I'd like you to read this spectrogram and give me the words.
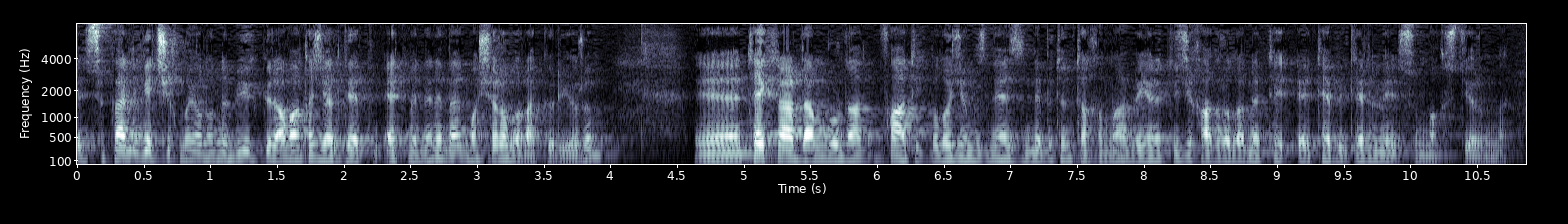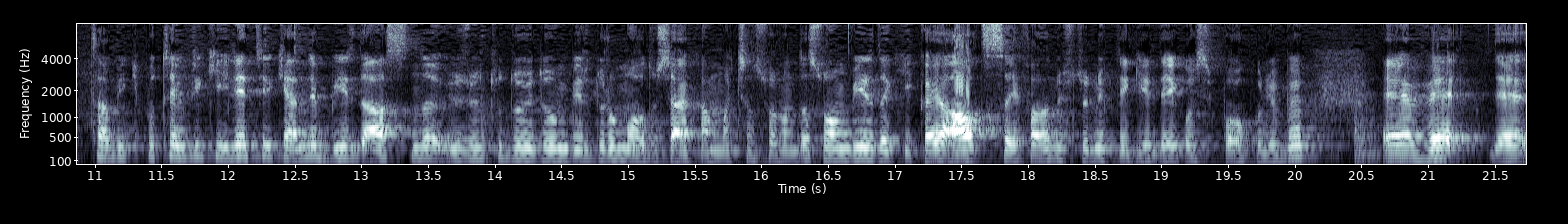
e, Süper Lig'e çıkma yolunda büyük bir avantaj elde et- etmelerini ben başarı olarak görüyorum. E, tekrardan buradan Fatih İkbal hocamız nezdinde bütün takıma ve yönetici kadrolarına te- e, tebriklerimi sunmak istiyorum ben. Tabii ki bu tebriki iletirken de bir de aslında üzüntü duyduğum bir durum oldu Serkan maçın sonunda. Son bir dakikaya 6 sayı falan üstünlükle girdi Ego Spor Kulübü. Ee, ve e,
